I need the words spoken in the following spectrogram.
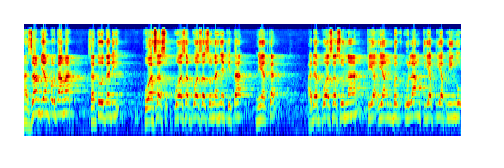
azam yang pertama satu tadi puasa puasa puasa sunnahnya kita niatkan ada puasa sunnah tiap yang berulang tiap-tiap minggu.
